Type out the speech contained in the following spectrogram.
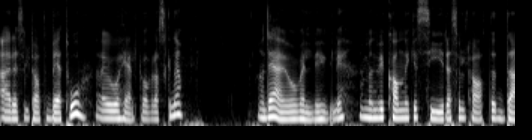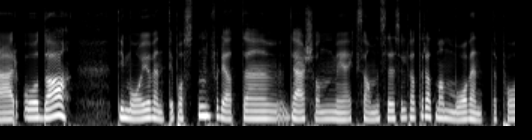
er resultatet B2. Det er jo helt overraskende. Og det er jo veldig hyggelig. Men vi kan ikke si resultatet der og da. De må jo vente i posten, fordi at uh, det er sånn med eksamensresultater at man må vente på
